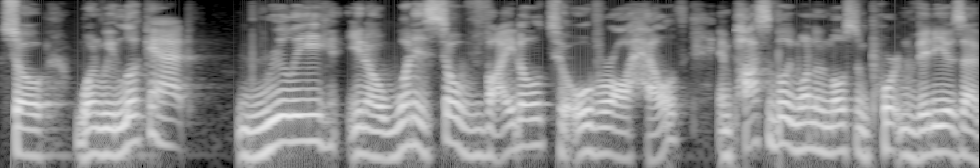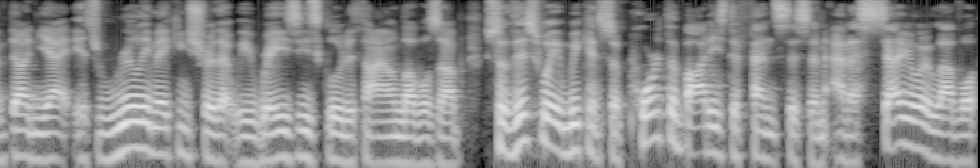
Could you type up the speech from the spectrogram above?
So when we look at really, you know, what is so vital to overall health and possibly one of the most important videos I've done yet it's really making sure that we raise these glutathione levels up. So this way we can support the body's defense system at a cellular level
